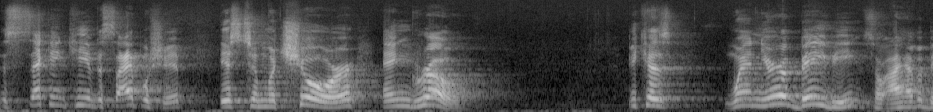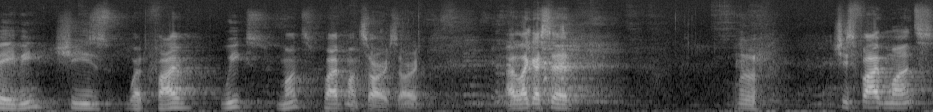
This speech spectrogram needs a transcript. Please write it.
The second key of discipleship is to mature and grow. Because when you're a baby, so I have a baby, she's what, five weeks, months? Five months, sorry, sorry. I, like I said, she's five months,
